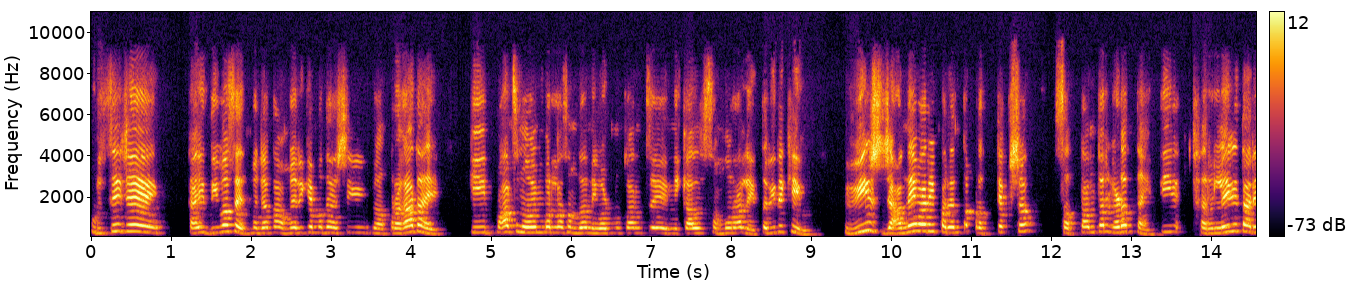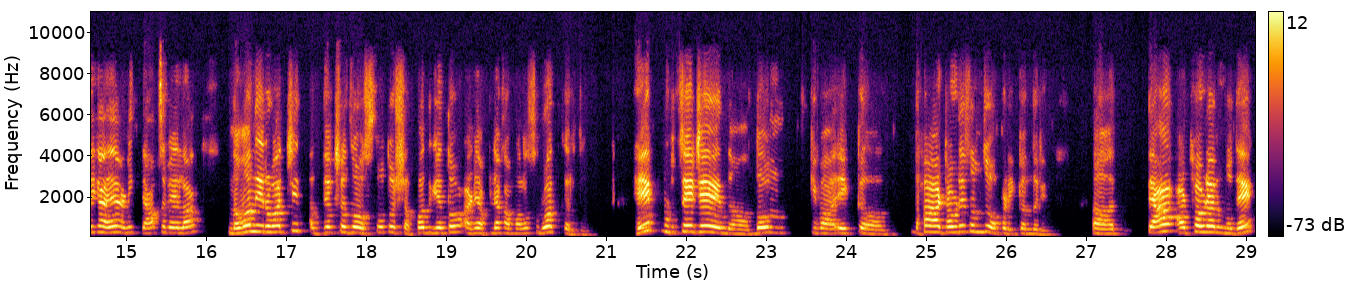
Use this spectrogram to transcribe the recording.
पुढचे जे काही दिवस आहेत म्हणजे आता अमेरिकेमध्ये अशी प्रघात आहे की पाच नोव्हेंबरला समजा निवडणुकांचे निकाल समोर आले तरी देखील 20 जानेवारीपर्यंत प्रत्यक्ष सत्तांतर घडत नाही. ती ठरलेली तारीख आहे आणि त्याच वेळेला नवनिर्वाचित अध्यक्ष जो असतो तो शपथ घेतो आणि आपल्या कामाला सुरुवात करतो. हे पुढचे जे दोन किंवा एक दहा आठवडे समजू आपण एकंदरीत. त्या आठवड्यांमध्ये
